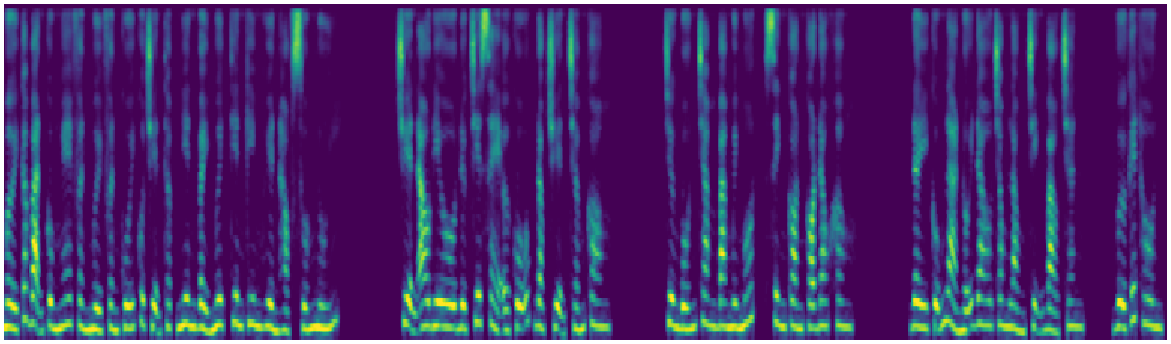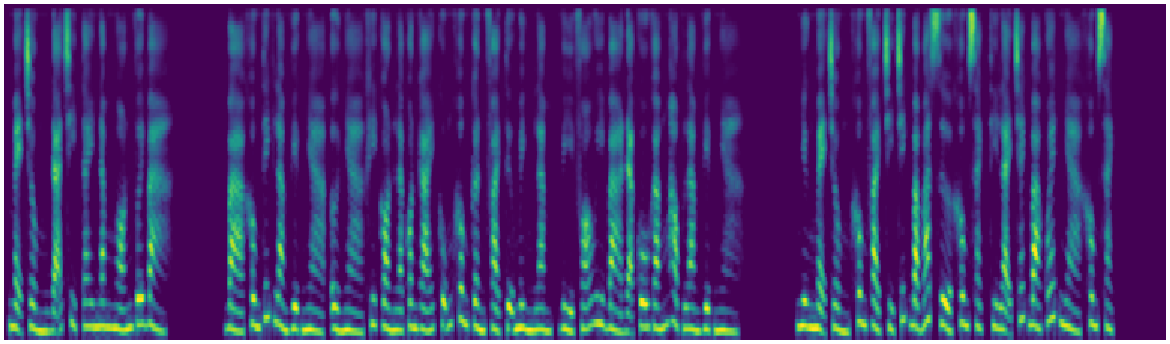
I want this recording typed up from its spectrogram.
Mời các bạn cùng nghe phần 10 phần cuối của truyện thập niên 70 Thiên Kim Huyền học xuống núi. Chuyện audio được chia sẻ ở cỗ đọc chuyện.com Trường 431, sinh con có đau không? Đây cũng là nỗi đau trong lòng Trịnh Bảo Trân. Vừa kết hôn, mẹ chồng đã chỉ tay năm ngón với bà. Bà không thích làm việc nhà, ở nhà khi còn là con gái cũng không cần phải tự mình làm, vì phó uy bà đã cố gắng học làm việc nhà. Nhưng mẹ chồng không phải chỉ trích bà bát rửa không sạch thì lại trách bà quét nhà không sạch.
